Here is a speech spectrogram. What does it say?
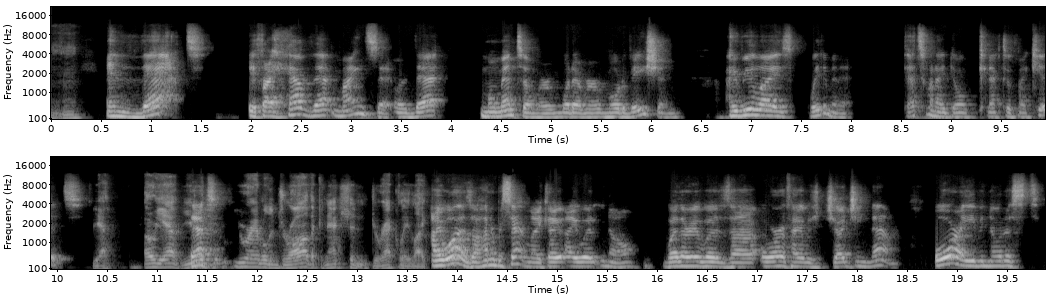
Mm-hmm. And that, if I have that mindset or that momentum or whatever motivation, I realize, wait a minute, that's when I don't connect with my kids. Yeah. Oh yeah. You, that's you were able to draw the connection directly. Like I was hundred percent. Like I, I would, you know, whether it was, uh, or if I was judging them or I even noticed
